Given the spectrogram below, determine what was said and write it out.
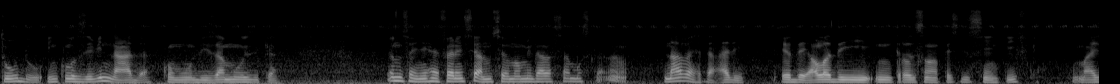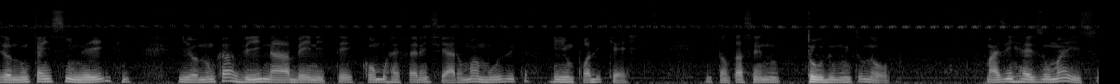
tudo, inclusive nada, como diz a música. Eu não sei nem referenciar, não sei o nome dessa música, não. Na verdade, eu dei aula de introdução à pesquisa científica, mas eu nunca ensinei e eu nunca vi na ABNT como referenciar uma música em um podcast. Então está sendo tudo muito novo. Mas em resumo é isso.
